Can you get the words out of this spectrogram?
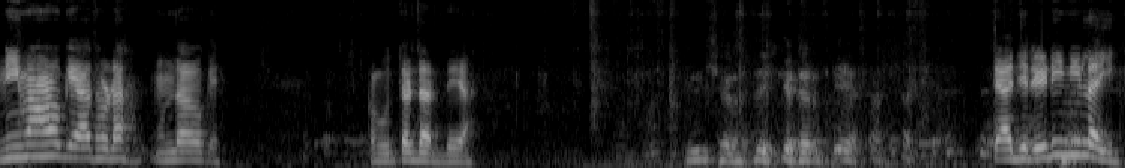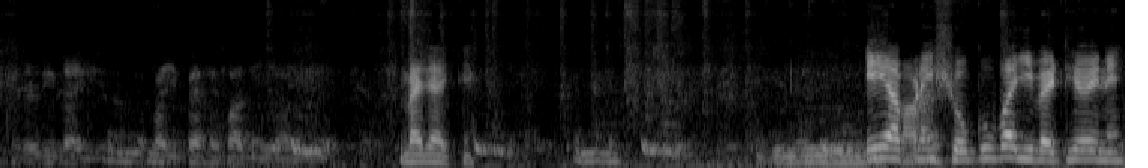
ਨੀਵਾ ਹੋ ਗਿਆ ਥੋੜਾ ਹੁੰਦਾ ਹੋ ਕੇ। ਕਬੂਤਰ ਡਰਦੇ ਆ। ਇਹ ਸ਼ਬਦ ਦੇ ਕੇ ਡਰਦੇ ਆ ਤੇ ਅੱਜ ਰੇੜੀ ਨਹੀਂ ਲਾਈ? ਜਿਹੜੀ ਲਾਈ ਭਾਈ ਪੈਸੇ ਪਾ ਦੀ ਯਾਰ। ਬਹਿ ਜਾ ਇੱਥੇ। ਇਹ ਆਪਣੇ ਸ਼ੋਕੂ ਭਾਜੀ ਬੈਠੇ ਹੋਏ ਨੇ।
